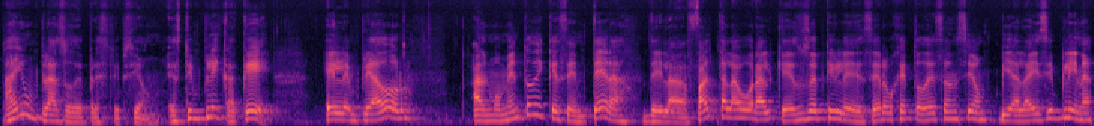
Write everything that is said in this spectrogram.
hay un plazo de prescripción. Esto implica que el empleador, al momento de que se entera de la falta laboral que es susceptible de ser objeto de sanción vía la disciplina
